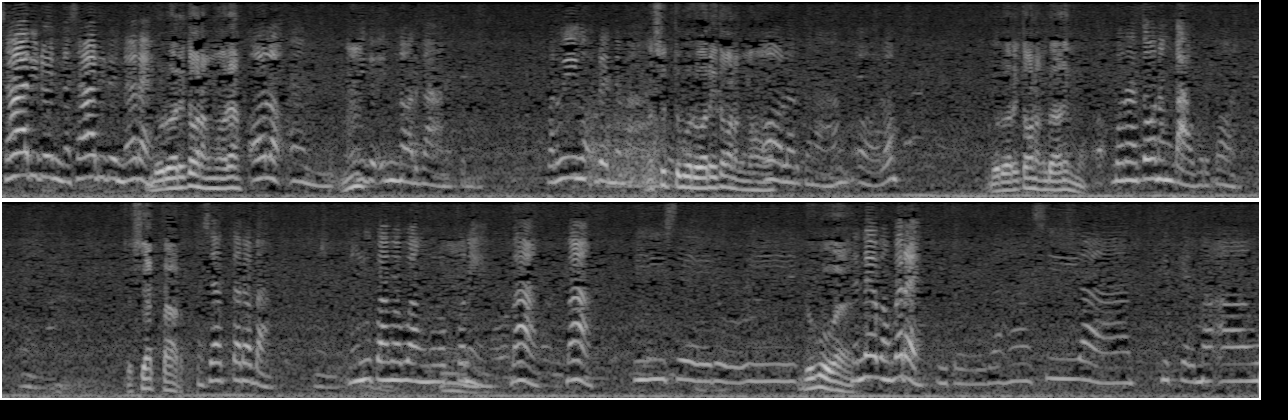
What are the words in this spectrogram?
Sari do na, sari do na re. Hari itu orang mau orang. Olo, em. Hmm? Itu inna organe ko. Baru ingo do na ma. Maksud tuh baru hari itu orang mau. Oh, lar tanang. Olo. Baru hari itu orang doa mo. Bara to nang ka, bara to. Eh. Sesiatar. Kasi tara ba? Eh. Nang lupa ma bang nurok ko ni. Bang, bang. Iserui. Dugo ah. Nene bang bare. Itu rahasia. Mikir mau.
